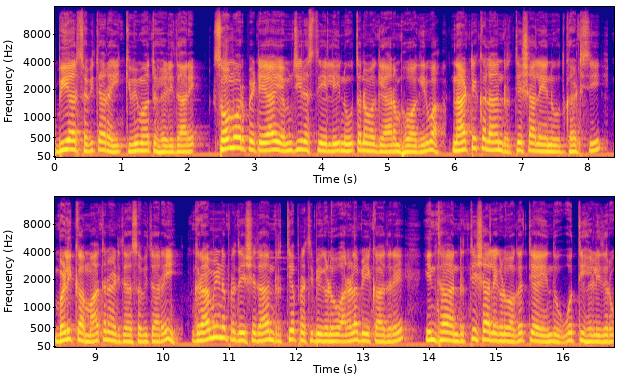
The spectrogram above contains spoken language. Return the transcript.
ಬಿಆರ್ ಸವಿತಾರೈ ಕಿವಿಮಾತು ಹೇಳಿದ್ದಾರೆ. ಸೋಮವಾರಪೇಟೆಯ ಎಂಜಿ ರಸ್ತೆಯಲ್ಲಿ ನೂತನವಾಗಿ ಆರಂಭವಾಗಿರುವ ನಾಟ್ಯಕಲಾ ನೃತ್ಯ ಶಾಲೆಯನ್ನು ಉದ್ಘಾಟಿಸಿ ಬಳಿಕ ಮಾತನಾಡಿದ ಸವಿತಾ ರೈ, ಗ್ರಾಮೀಣ ಪ್ರದೇಶದ ನೃತ್ಯ ಪ್ರತಿಭೆಗಳು ಅರಳಬೇಕಾದರೆ ಇಂತಹ ನೃತ್ಯ ಶಾಲೆಗಳು ಅಗತ್ಯ ಎಂದು ಒತ್ತಿ ಹೇಳಿದರು.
